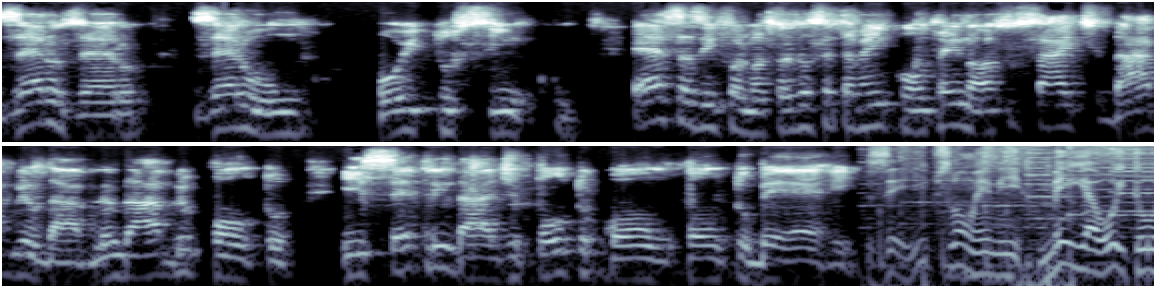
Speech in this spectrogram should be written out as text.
000185. 85. Essas informações você também encontra em nosso site www.ictrindade.com.br. ZYM 681,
